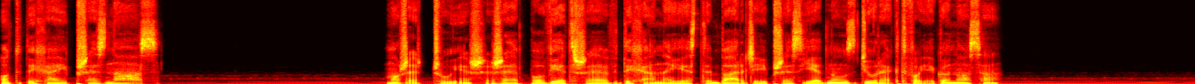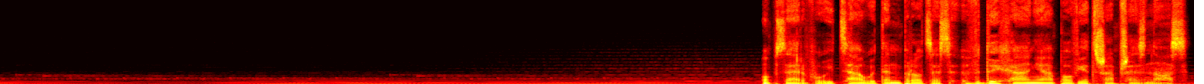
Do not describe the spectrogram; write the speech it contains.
Oddychaj przez nos. Może czujesz, że powietrze wdychane jest bardziej przez jedną z dziurek Twojego nosa? Obserwuj cały ten proces wdychania powietrza przez nos.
